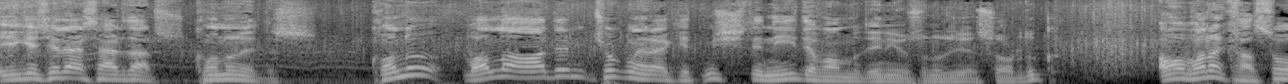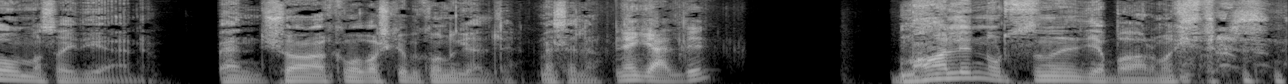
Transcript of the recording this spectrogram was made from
İyi geceler Serdar. Konu nedir? Konu valla Adem çok merak etmiş işte neyi devamlı deniyorsunuz diye sorduk. Ama bana kalsa olmasaydı yani. Ben şu an aklıma başka bir konu geldi mesela. Ne geldi? Mahallenin ortasında ne diye bağırmak istersin?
